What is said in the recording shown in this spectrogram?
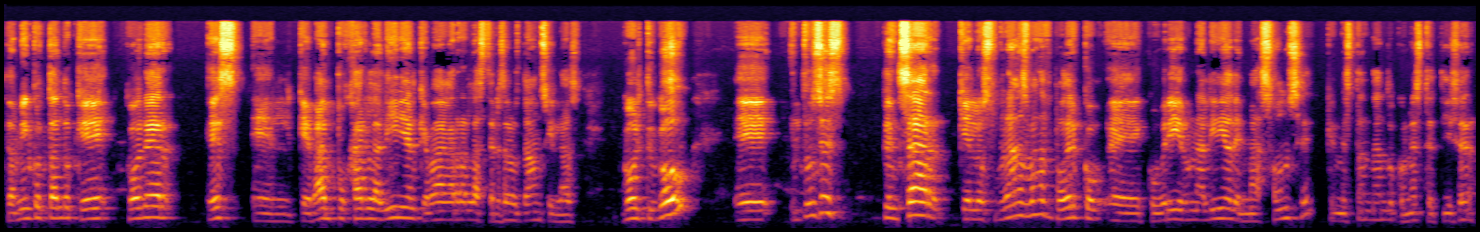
También contando que Conner es el que va a empujar la línea, el que va a agarrar las terceros downs y las goal to go. Eh, entonces, pensar que los Rams van a poder eh, cubrir una línea de más 11 que me están dando con este teaser,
